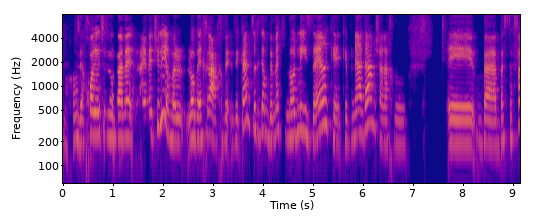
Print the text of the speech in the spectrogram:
נכון. זה יכול להיות שזו גם האמת שלי, אבל לא בהכרח. ו- וכאן צריך גם באמת מאוד להיזהר כ- כבני אדם, שאנחנו אה, בשפה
